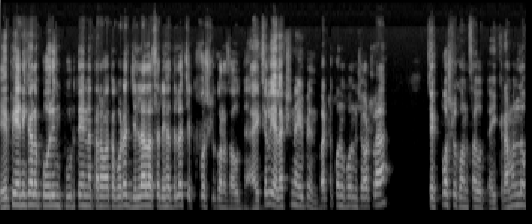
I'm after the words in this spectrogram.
ఏపీ ఎన్నికల పోలింగ్ పూర్తయిన తర్వాత కూడా జిల్లాల సరిహద్దులో చెక్ పోస్టులు కొనసాగుతున్నాయి. యాక్చువల్గా ఎలక్షన్ అయిపోయింది. బట్ కొన్ని కొన్ని చోట్ల చెక్ పోస్టులు కొనసాగుతున్నాయి. ఈ క్రమంలో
